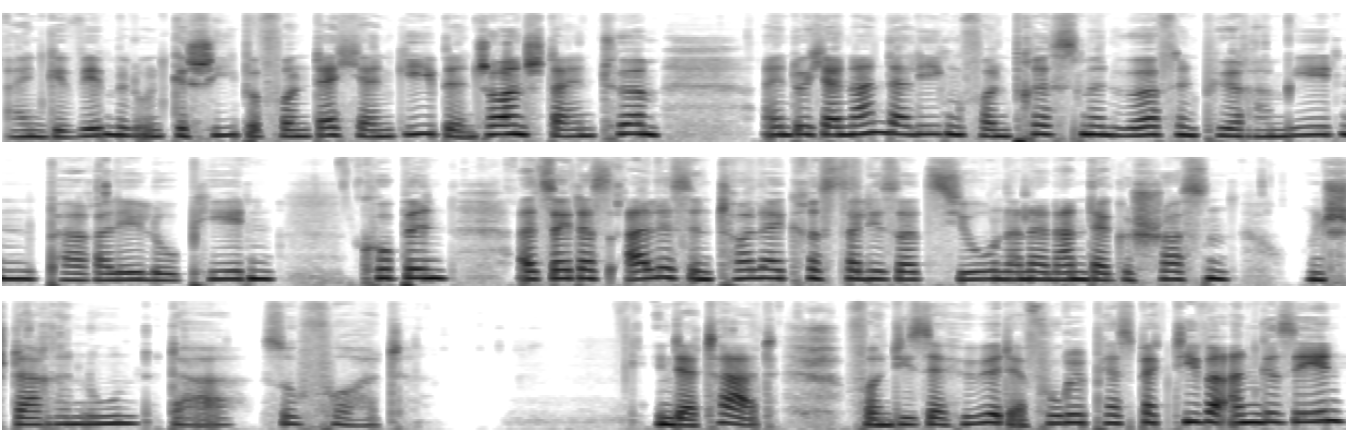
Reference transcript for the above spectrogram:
ein Gewimmel und Geschiebe von Dächern, Giebeln, Schornstein, Türmen, ein Durcheinanderliegen von Prismen, Würfeln, Pyramiden, Parallelopeden, Kuppeln, als sei das alles in toller Kristallisation aneinander geschossen und starre nun da sofort. In der Tat, von dieser Höhe der Vogelperspektive angesehen,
